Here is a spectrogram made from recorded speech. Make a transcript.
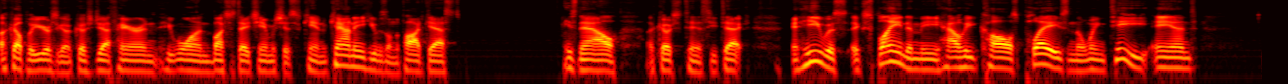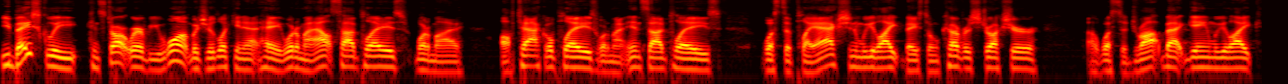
a couple of years ago. Coach Jeff Herron, he won a bunch of state championships in Camden County. He was on the podcast. He's now a coach at Tennessee Tech, and he was explaining to me how he calls plays in the wing T. And you basically can start wherever you want, but you're looking at, hey, what are my outside plays? What are my off tackle plays? What are my inside plays? What's the play action we like based on cover structure? uh, what's the drop back game we like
